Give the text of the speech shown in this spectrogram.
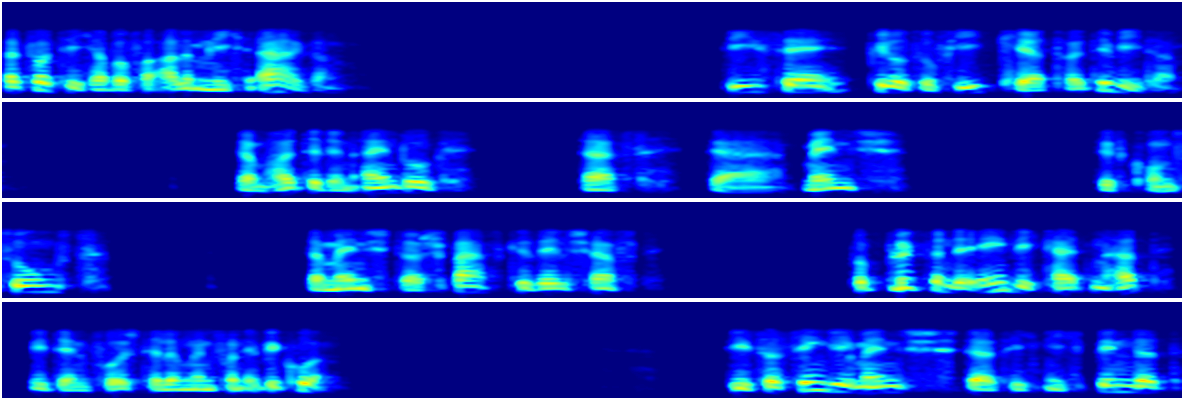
Er soll sich aber vor allem nicht ärgern. Diese Philosophie kehrt heute wieder. Wir haben heute den Eindruck, dass der Mensch des Konsums, der Mensch der Spaßgesellschaft verblüffende Ähnlichkeiten hat mit den Vorstellungen von Epikur. Dieser Single-Mensch, der sich nicht bindet,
